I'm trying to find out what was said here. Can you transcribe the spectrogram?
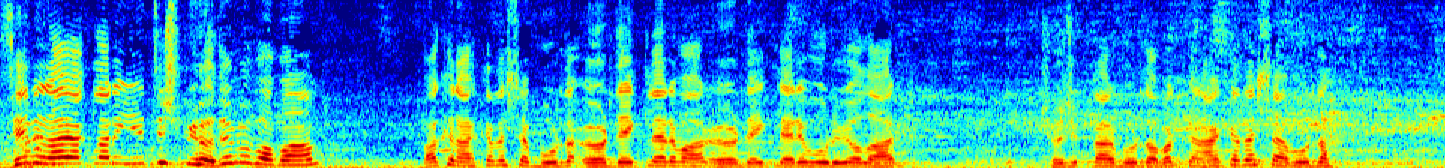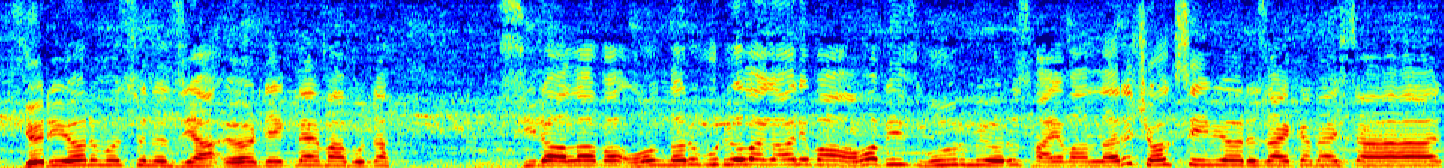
Senin ayakların yetişmiyor değil mi babam? Bakın arkadaşlar burada ördekler var. Ördekleri vuruyorlar. Çocuklar burada bakın arkadaşlar burada. Görüyor musunuz ya? Ördekler var burada. Silahlar var. Onları vuruyorlar galiba ama biz vurmuyoruz. Hayvanları çok seviyoruz arkadaşlar.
